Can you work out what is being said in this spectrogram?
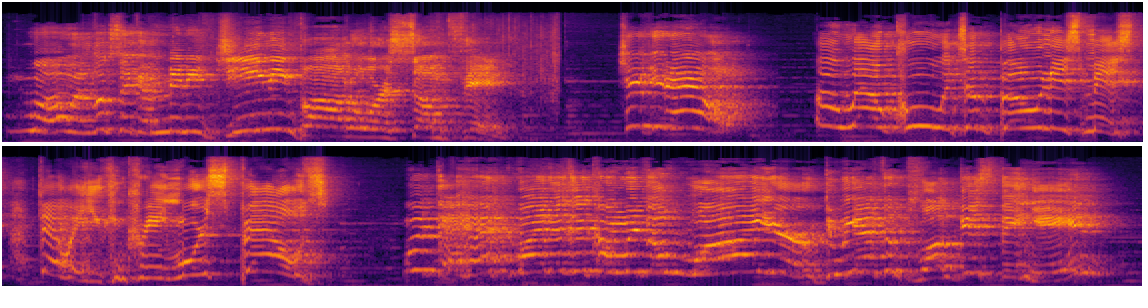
Whoa, it looks like a mini genie bottle or something! Check it out! Wow, cool, it's a bonus mist! That way you can create more spells! What the heck? Why does it come with a wire? Do we have to plug this thing in?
